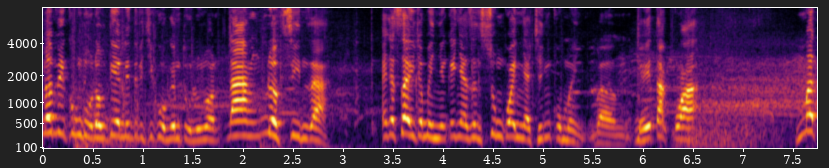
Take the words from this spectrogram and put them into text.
Đơn vị cung thủ đầu tiên đến từ vị trí của game thủ Lucifron đang được xin ra. Anh ta xây cho mình những cái nhà dân xung quanh nhà chính của mình. Vâng, bế tắc quá Mất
